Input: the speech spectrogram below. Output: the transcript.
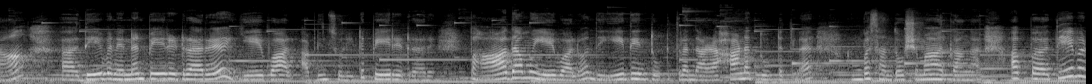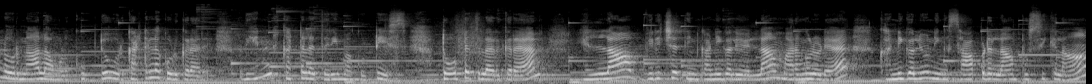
தான் தேவன் என்னன்னு பேரிடுறாரு? ஏவாள் அப்படின்னு சொல்லிட்டு பேரிடுறாரு. இப்போ ஆதாமும் ஏவாளும் அந்த ஏதேன் தோட்டத்தில் அந்த அழகான தோட்டத்தில் ரொம்ப சந்தோஷமாக இருக்காங்க. அப்போ தேவன் ஒரு நாள் அவங்கள கூப்பிட்டு ஒரு கட்டளை கொடுக்குறாரு. அது என்ன கட்டளை தெரியுமா குட்டீஸ்? தோட்டத்தில் இருக்கிற எல்லா விருட்சத்தின் கனிகளையும் எல்லா மரங்களோட கனிகளையும் நீங்கள் சாப்பிடலாம் புசிக்கலாம்.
